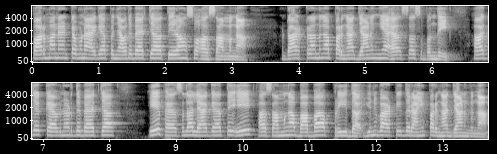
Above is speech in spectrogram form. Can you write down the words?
ਪਰਮਾਨੈਂਟ ਬਣਾਇਆ ਗਿਆ ਪੰਜਾਬ ਦੇ ਵਿੱਚ 1300 ਅਸਾਮੀਆਂ। ਡਾਕਟਰਾਂ ਦੀਆਂ ਭਰੀਆਂ ਜਾਣਗੀਆਂ ਇਸ ਸੰਬੰਧੀ। ਅੱਜ ਕੈਬਨਿਟ ਦੇ ਵਿੱਚ ਇਹ ਫੈਸਲਾ ਲਿਆ ਗਿਆ ਤੇ ਇਹ ਅਸਾਮੀਆਂ ਬਾਬਾ ਫਰੀਦ ਯੂਨੀਵਰਸਿਟੀ ਦੇ ਰਾਹੀਂ ਭਰੀਆਂ ਜਾਣਗੀਆਂ।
